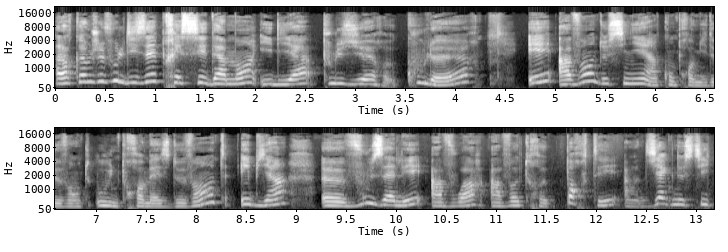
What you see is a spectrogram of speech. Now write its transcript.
Alors comme je vous le disais précédemment, il y a plusieurs couleurs et avant de signer un compromis de vente ou une promesse de vente, eh bien, euh, vous allez avoir à votre portée un diagnostic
